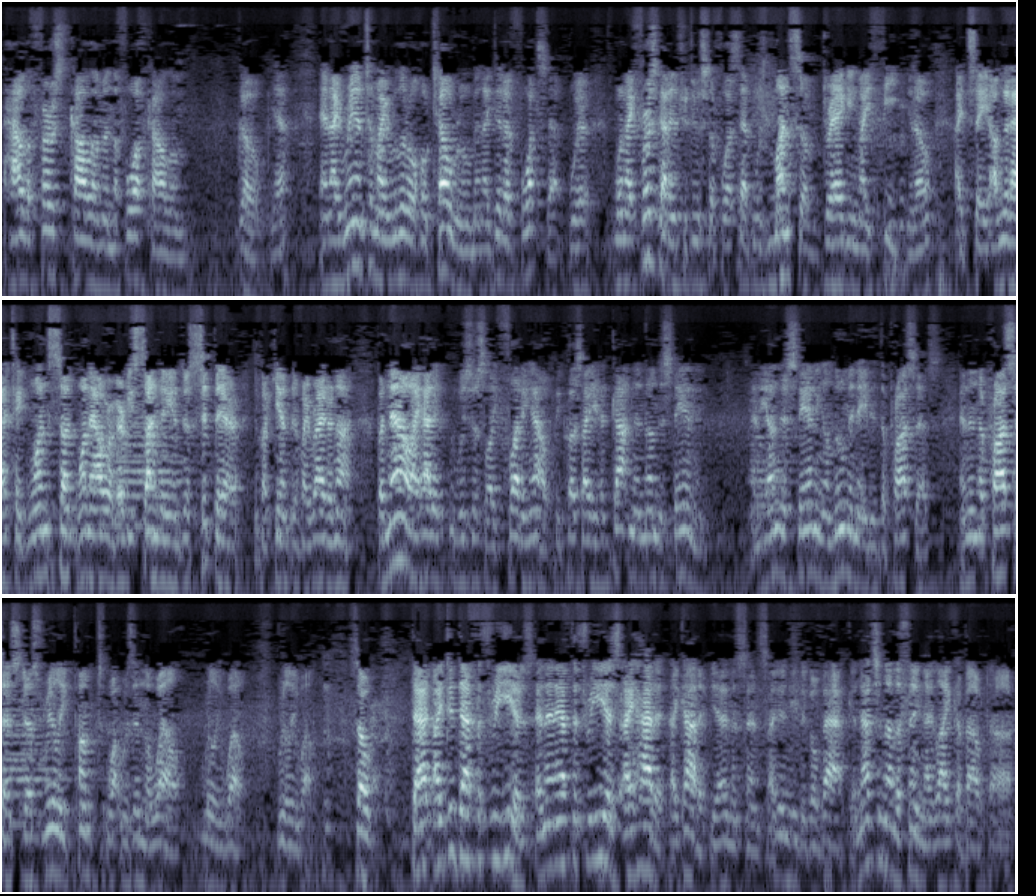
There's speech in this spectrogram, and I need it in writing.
how the first column and the fourth column go, yeah? And I ran to my little hotel room and I did a fourth step where when I first got introduced to fourth step, it was months of dragging my feet, you know? I'd say, I'm going to take one, sun, one hour of every Sunday and just sit there if I can't, if I write or not. But now I had it, it was just like flooding out because I had gotten an understanding and the understanding illuminated the process. And then the process just really pumped what was in the well really well, really well. So that I did that for three years, and then after three years, I had it. I got it. Yeah, in a sense, I didn't need to go back. And that's another thing I like about uh,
